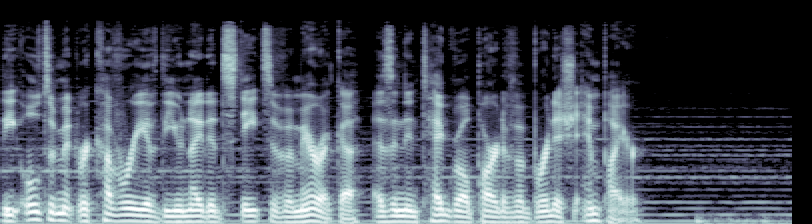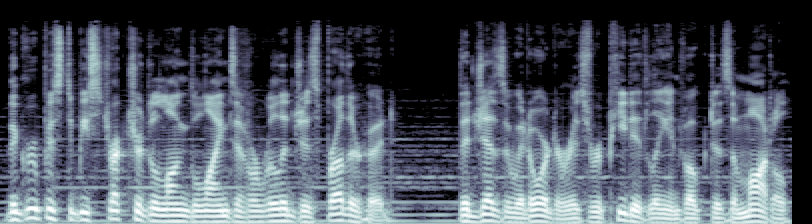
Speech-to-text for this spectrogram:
the ultimate recovery of the United States of America as an integral part of a British empire. The group is to be structured along the lines of a religious brotherhood. The Jesuit order is repeatedly invoked as a model,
